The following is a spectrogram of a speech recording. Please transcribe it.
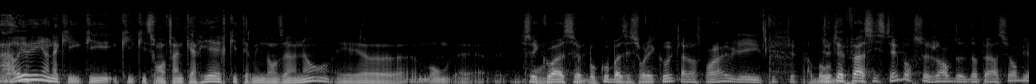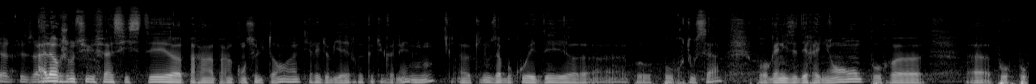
Ah oui, oui, il y en a qui, qui, qui, qui sont en fin de carrière, qui terminent dans un an. Et euh, bon, ils C'est quoi? C'est beaucoup basé sur l'écoute alors à ce moment-là Tu Ah bon. t'es fait assister pour ce genre d'opération Alors, je me suis fait assister euh, par, un, par un consultant, hein, Thierry de Bièvre, que tu connais, Mhm. euh, qui nous a beaucoup aidé euh, pour, pour tout ça, pour organiser des réunions, pour, pour, pour,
